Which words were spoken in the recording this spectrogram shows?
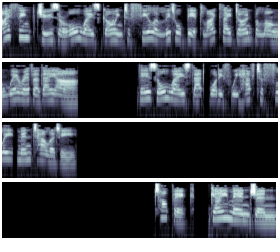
I think Jews are always going to feel a little bit like they don't belong wherever they are. There's always that what if we have to flee mentality. Topic: Game engine.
